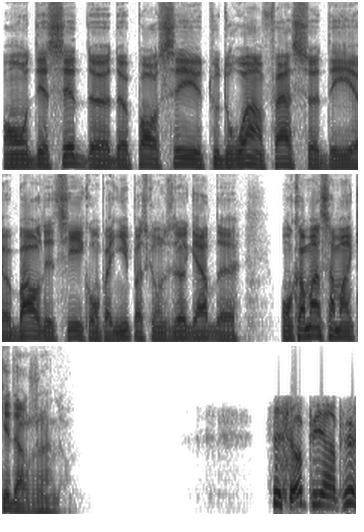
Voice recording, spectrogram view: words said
on décide de, de passer tout droit en face des euh, bars laitiers et compagnie parce qu'on dit là, regarde, euh, on commence à manquer d'argent. là. C'est ça. Puis en plus,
